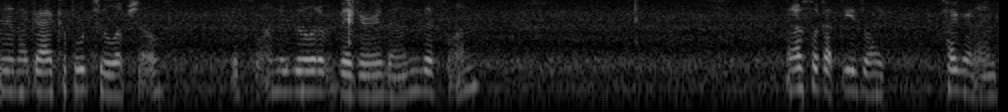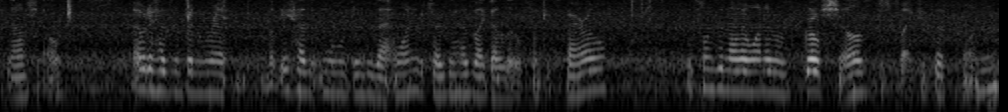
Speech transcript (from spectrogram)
And I got a couple of tulip shells. This one is a little bit bigger than this one. I also got these like tiger land snail shells. Nobody hasn't been nobody hasn't moved into that one because it has like a little funky spiral. This one's another one of those growth shells, just like this one.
